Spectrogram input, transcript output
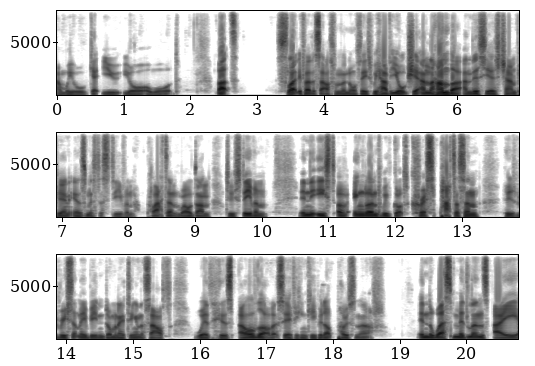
and we will get you your award. But slightly further south from the northeast, we have Yorkshire and the Humber, and this year's champion is Mr. Stephen Platten. Well done to Stephen. In the east of England, we've got Chris Patterson, who's recently been dominating in the south with his Eldar. Let's see if he can keep it up post nerf. In the West Midlands, a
